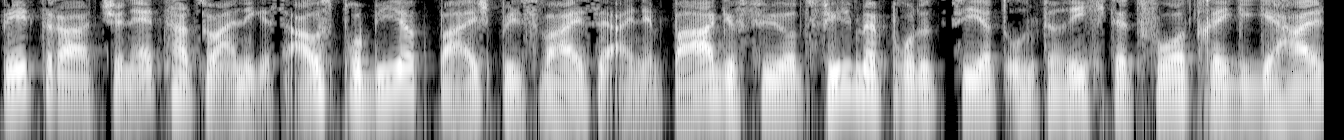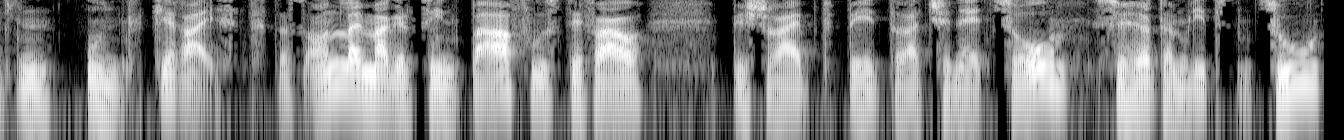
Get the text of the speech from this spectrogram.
Petra Jeanette hat so einiges ausprobiert, beispielsweise eine Bar geführt, Filme produziert, unterrichtet, Vorträge gehalten und gereist. Das Online-Magazin Barfuß TV beschreibt Petra Jeanette so, sie hört am liebsten zu,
